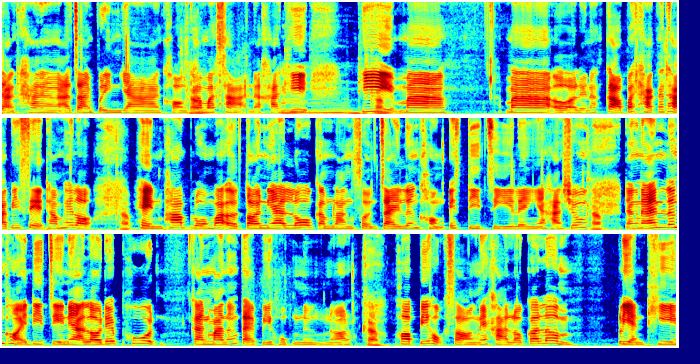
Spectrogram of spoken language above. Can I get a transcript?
จากทางอาจารย์ปริญญาของธรรมศาสตร์นะคะที่ที่มา มาเออเลยนะกล่าวประถากถาพิเศษทำให้เราเห็นภาพรวมว่าเออตอนนี้โลกกำลังสนใจเรื่องของ SDG อะไรอย่างเงี้ยค่ะช่วงดังนั้นเรื่องของ SDG เนี่ยเราได้พูดกันมาตั้งแต่ปี 61 เนาะพอปี 62 เนี่ยค่ะ เราก็เริ่มเปลี่ยนทีม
